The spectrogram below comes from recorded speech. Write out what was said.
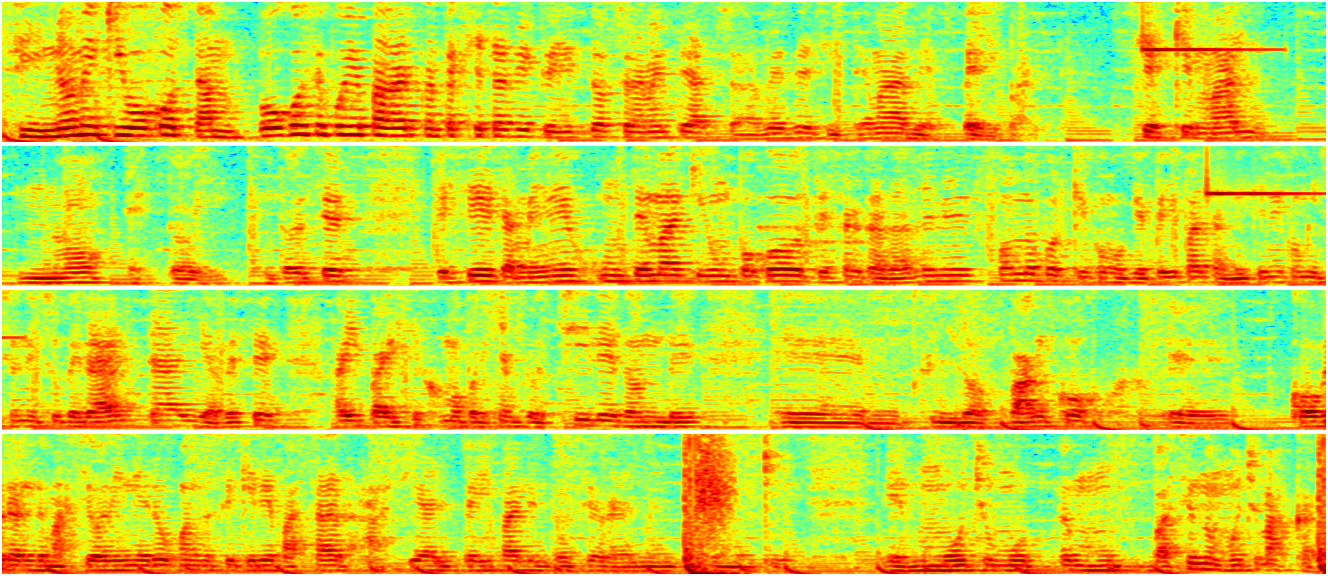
si no me equivoco, tampoco se puede pagar con tarjetas de crédito solamente a través del sistema de PayPal. Si es que mal no estoy. Entonces, ese también es un tema que es un poco desagradable en el fondo porque como que PayPal también tiene comisiones súper altas y a veces hay países como por ejemplo Chile donde eh, los bancos eh, cobran demasiado dinero cuando se quiere pasar hacia el PayPal, entonces realmente como que es mucho, va siendo mucho más caro.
